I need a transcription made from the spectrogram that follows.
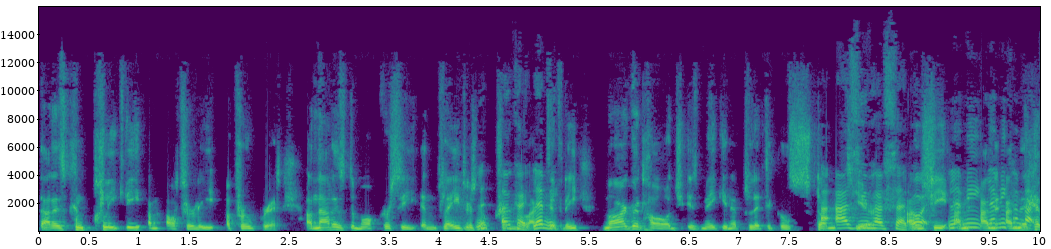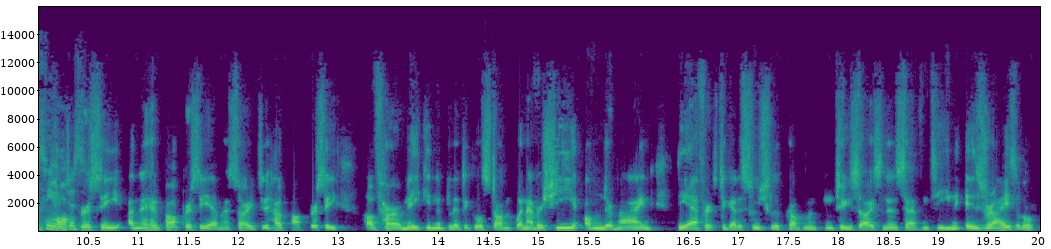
that is completely and utterly appropriate. And that is democracy in play. There's no criminal Okay, me- activity. Margaret Hodge is making a political stunt As you have said. And right, she, let and, me- and, let me and come the back to you just- hypocrisy and the hypocrisy, Emma, sorry, the hypocrisy of her making the political stunt whenever she undermined the efforts to get a socialist government in 2017 is risible.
